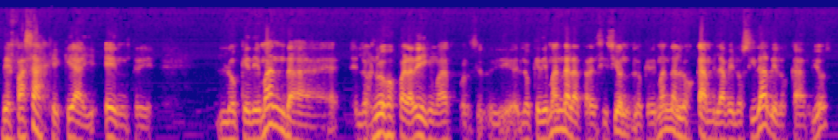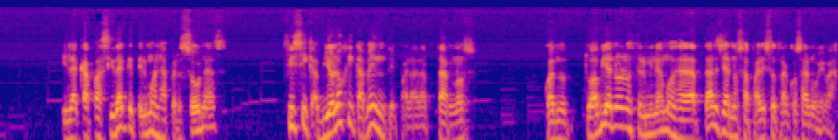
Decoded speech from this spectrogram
desfasaje que hay entre lo que demanda los nuevos paradigmas, lo que demanda la transición, lo que demandan los cambios, la velocidad de los cambios y la capacidad que tenemos las personas física, biológicamente para adaptarnos, cuando todavía no nos terminamos de adaptar ya nos aparece otra cosa nueva.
